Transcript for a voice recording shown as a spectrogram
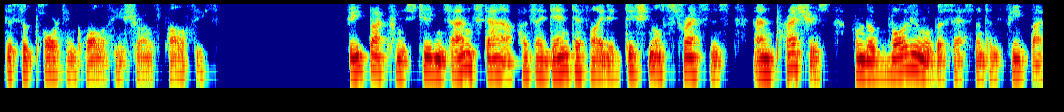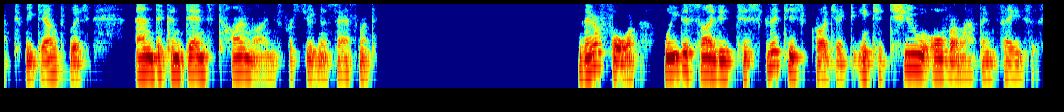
the supporting quality assurance policies. Feedback from students and staff has identified additional stresses and pressures from the volume of assessment and feedback to be dealt with and the condensed timelines for student assessment. Therefore, we decided to split this project into two overlapping phases,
